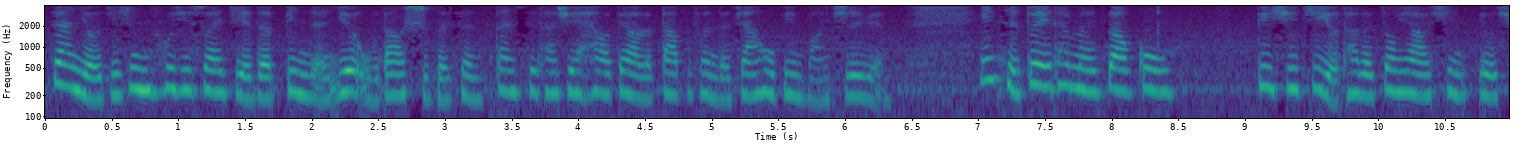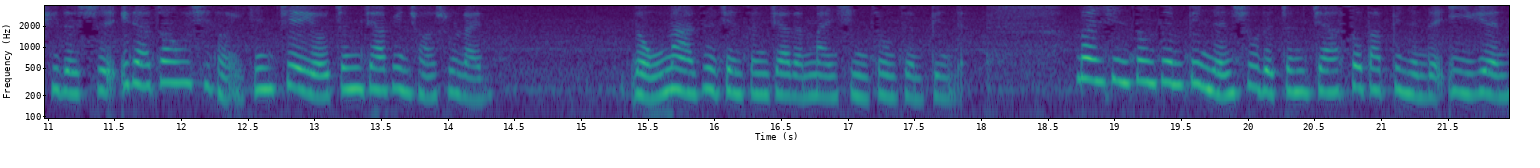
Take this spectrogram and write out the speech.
占有急性呼吸衰竭的病人约五到十 percent，但是他却耗掉了大部分的加护病房资源，因此对于他们的照顾必须具有它的重要性。有趣的是，医疗照护系统已经借由增加病床数来容纳日渐增加的慢性重症病人。慢性重症病人数的增加受到病人的意愿、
